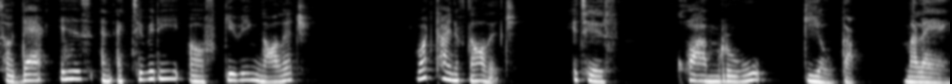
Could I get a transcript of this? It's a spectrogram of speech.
so there is an activity of giving knowledge what kind of knowledge it is ความรู้เกี่ยวกับแมลง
